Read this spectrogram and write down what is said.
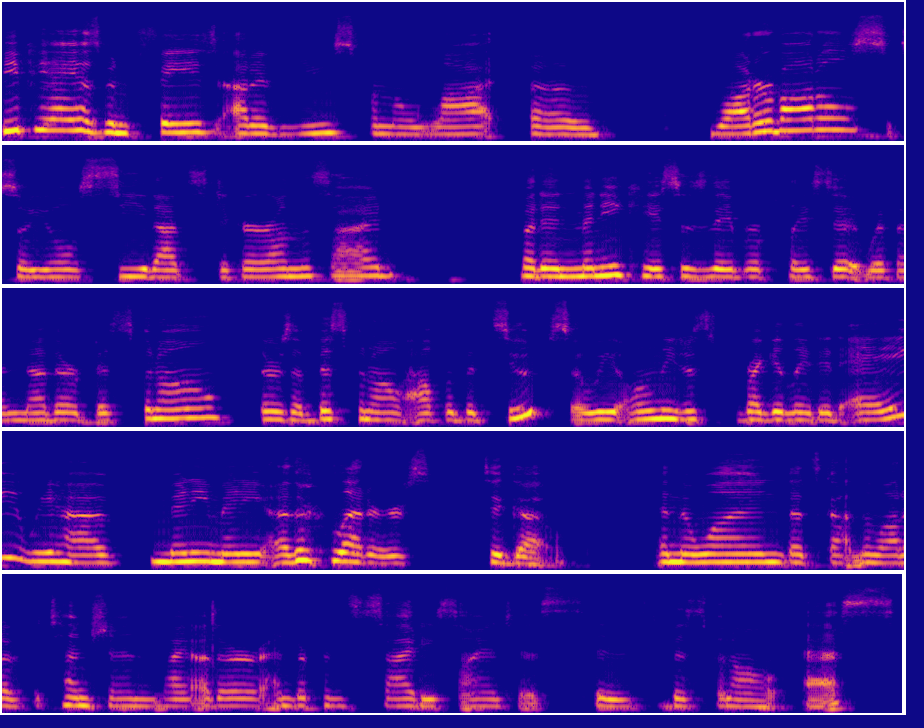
BPA has been phased out of use from a lot of water bottles, so you'll see that sticker on the side. But in many cases they've replaced it with another bisphenol. There's a bisphenol alphabet soup so we only just regulated a. We have many many other letters to go. And the one that's gotten a lot of attention by other endocrine society scientists is bisphenol s.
